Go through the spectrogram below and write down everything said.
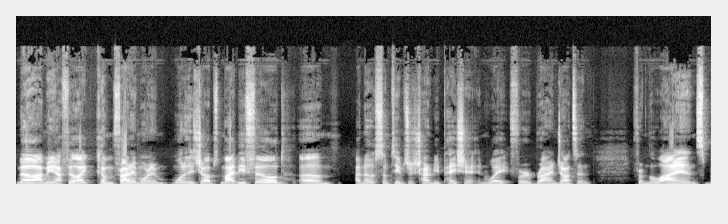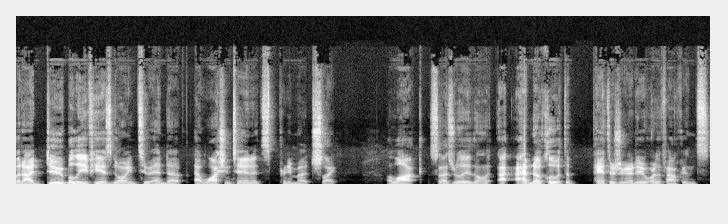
no, I mean, I feel like come Friday morning, one of these jobs might be filled. Um, I know some teams are trying to be patient and wait for Brian Johnson from the Lions, but I do believe he is going to end up at Washington. It's pretty much like a lock. So that's really the only. I, I have no clue what the Panthers are going to do or the Falcons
